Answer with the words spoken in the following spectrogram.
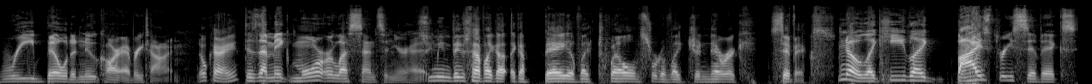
rebuild a new car every time. Okay. Does that make more or less sense in your head? So you mean they just have like a like a bay of like twelve sort of like generic Civics? No, like he like buys three Civics,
